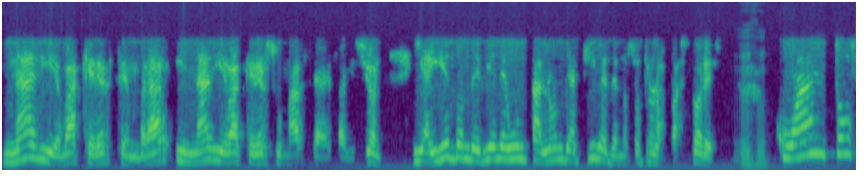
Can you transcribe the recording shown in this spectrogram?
nadie va a querer sembrar y nadie va a querer sumarse a esa visión. Y ahí es donde viene un talón de Aquiles de nosotros los pastores. ¿Cuántos,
